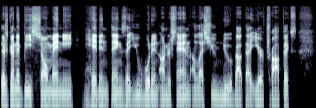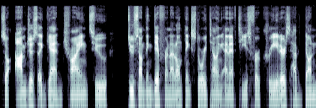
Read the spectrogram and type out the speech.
there's going to be so many hidden things that you wouldn't understand unless you knew about that year of tropix. So I'm just, again, trying to do something different. I don't think storytelling NFTs for creators have done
